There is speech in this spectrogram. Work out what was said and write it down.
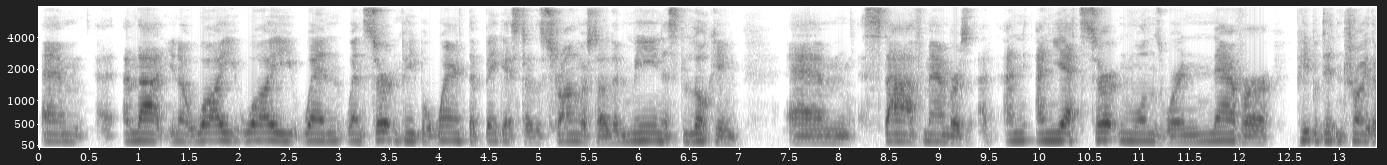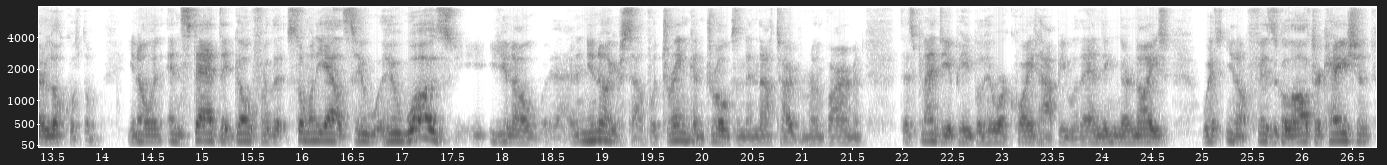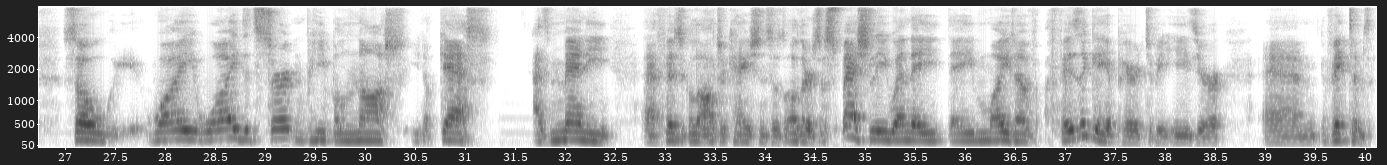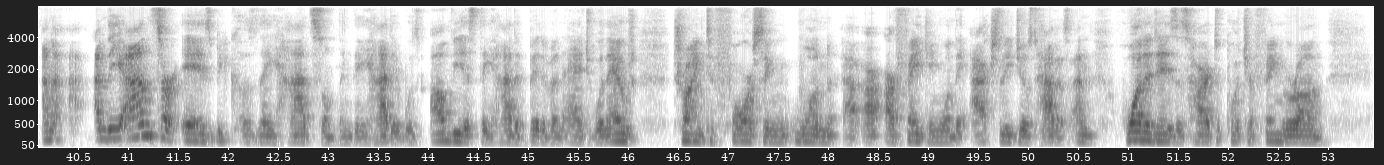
um, and that you know why why when when certain people weren't the biggest or the strongest or the meanest looking um, staff members, and, and and yet certain ones were never people didn't try their luck with them you know, instead they go for the somebody else who who was, you know, and you know yourself with drink and drugs and in that type of environment, there's plenty of people who are quite happy with ending their night with you know physical altercation. So why why did certain people not you know get as many uh, physical altercations as others, especially when they they might have physically appeared to be easier um, victims. And, and the answer is because they had something. They had, it was obvious they had a bit of an edge without trying to forcing one uh, or, or faking one. They actually just had it. And what it is is hard to put your finger on.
